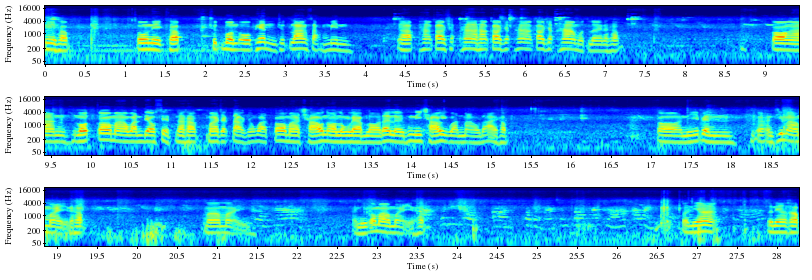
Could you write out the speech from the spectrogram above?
นี่ครับโซนิกครับ ชุดบนโอเพนชุดล่าง3มิลนะครับห้าเก้าชักห้าห้าเก้าชักห้าเก้าชักห้าหมดเลยนะครับ ก็งานรถก็มาวันเดียวเสร็จนะครับ มาจากต่างจังหวัดก็มาเช้านอนโรงแรมรอได้เลยพรุ่งนี้เช้าอีกวันมาเอาได้ครับก็อันนี้เป็นงานที่มาใหม่นะครับ มาใหม่ อันนี้ก็มาใหม่นะครับ ตัวเนี้ยนะตัวเนี้ยครับ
